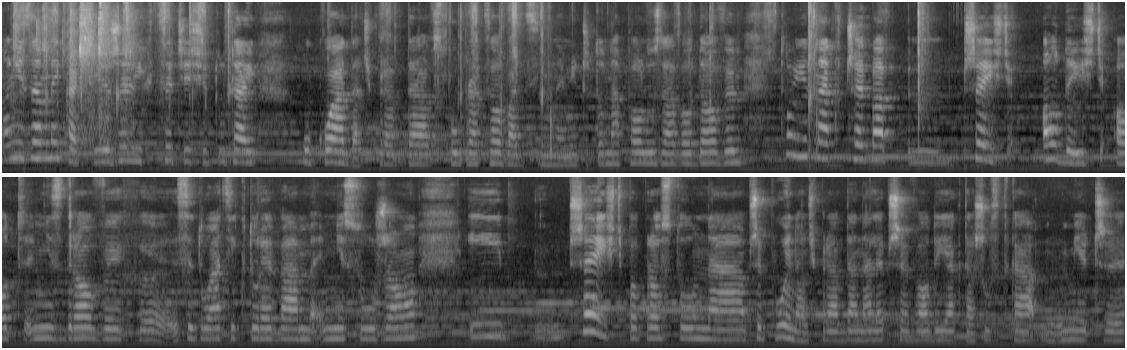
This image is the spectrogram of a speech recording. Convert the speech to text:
no nie zamykać się, jeżeli chcecie się tutaj układać, prawda, współpracować z innymi, czy to na polu zawodowym, to jednak trzeba y, przejść, odejść od niezdrowych y, sytuacji, które Wam nie służą i mm, przejść po prostu na, przepłynąć, prawda, na lepsze wody, jak ta szóstka mieczy.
